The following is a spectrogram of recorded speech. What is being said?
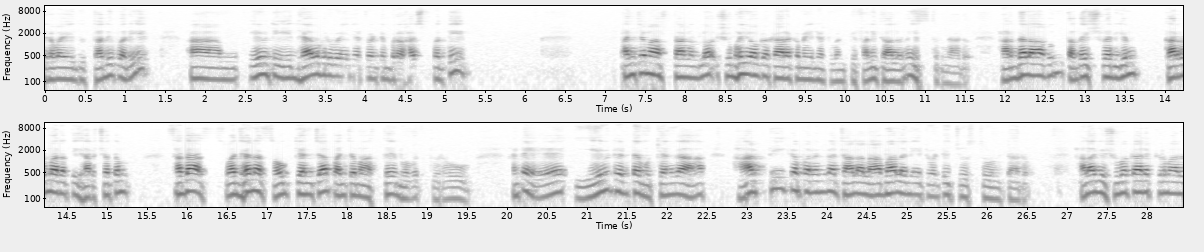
ఇరవై ఐదు తదుపరి ఏమిటి? దేవగురువు అయినటువంటి బృహస్పతి పంచమాస్థానంలో శుభయోగకారకమైనటువంటి ఫలితాలను ఇస్తున్నాడు. అర్ధలాభం తదైశ్వర్యం కర్మరతి హర్షతం సదా స్వజన సౌఖ్యంచ పంచమాస్తే భవత్తురు అంటే ఏమిటంటే ముఖ్యంగా ఆర్థిక పరంగా చాలా లాభాలు అనేటువంటివి చూస్తూ ఉంటారు. అలాగే శుభ కార్యక్రమాలు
